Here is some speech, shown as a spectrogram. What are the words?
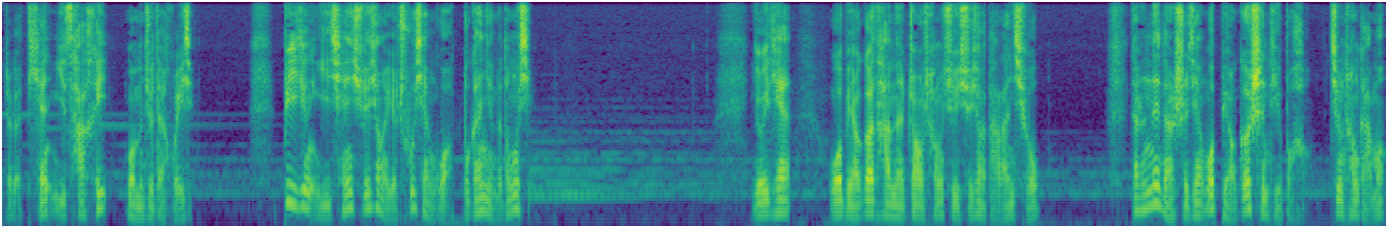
这个天一擦黑，我们就得回去。毕竟以前学校也出现过不干净的东西。有一天，我表哥他们照常去学校打篮球，但是那段时间我表哥身体不好，经常感冒。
